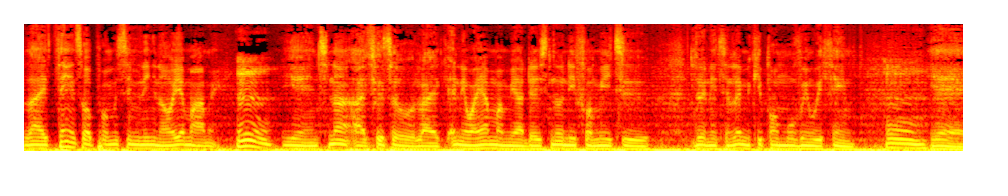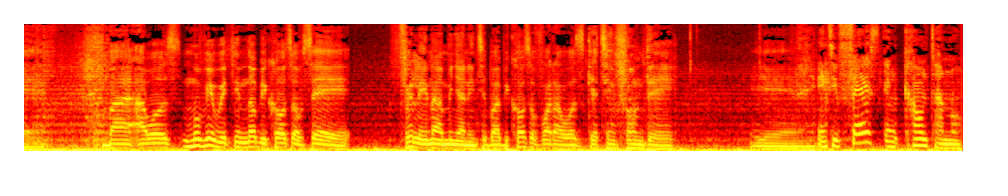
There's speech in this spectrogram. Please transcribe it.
Like, things are promising me, you know, yeah, mommy. Mm. Yeah, and now I feel so like, anyway, I'm mommy, there's no need for me to do anything. Let me keep on moving with him. Mm. Yeah. But I was moving with him not because of, say, feeling I'm in but because of what I was getting from there. Yeah. nti first encounter no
